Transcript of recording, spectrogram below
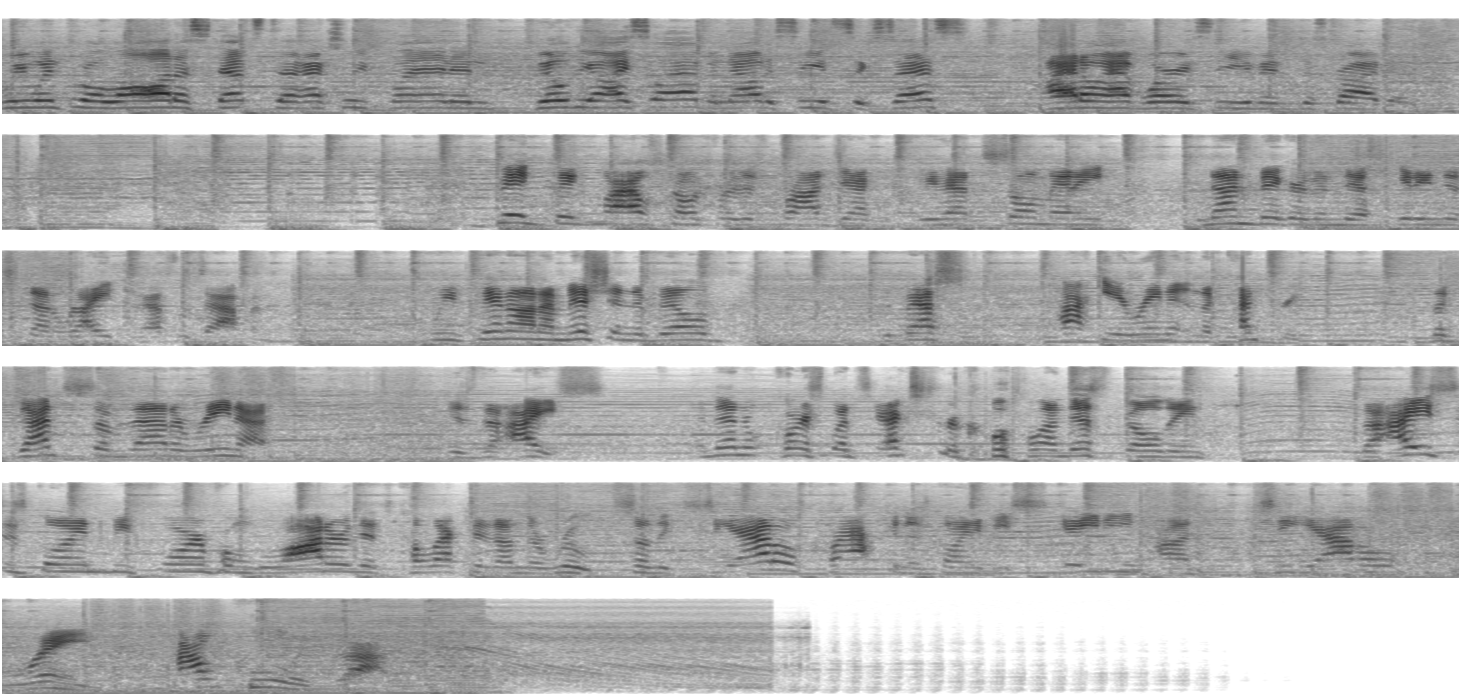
We went through a lot of steps to actually plan and build the ice slab, and now to see its success, I don't have words to even describe it. Big, big milestone for this project. We've had so many, none bigger than this, getting this done right, and that's what's happened. We've been on a mission to build the best hockey arena in the country. The guts of that arena is the ice. And then, of course, what's extra cool on this building the ice is going to be formed from water that's collected on the roof. So the Seattle Kraken is going to be skating on Seattle rain. How cool is that?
